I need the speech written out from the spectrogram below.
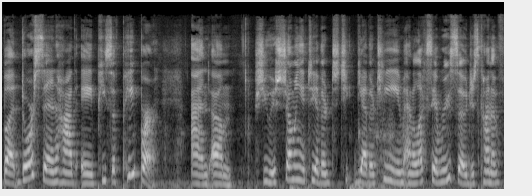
but Doorsoun had a piece of paper, and um, she was showing it to the other, t- the other team, and Alexia Russo just kind of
